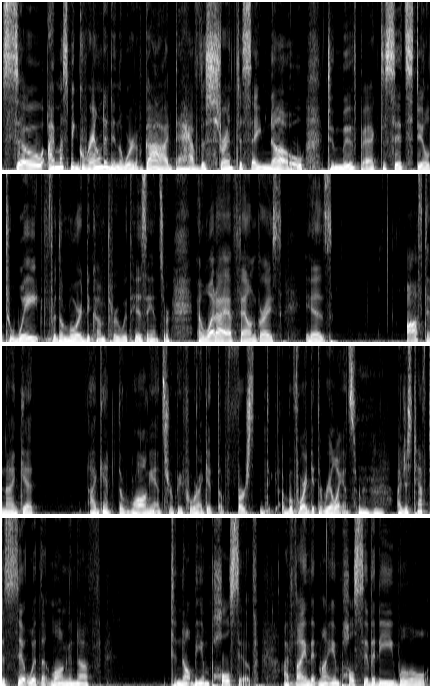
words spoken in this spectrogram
So I must be grounded in the Word of God to have the strength to say no, to move back, to sit still, to wait for the Lord to come through with His answer. And what I have found, Grace, is often I get I get the wrong answer before I get the first before I get the real answer. Mm-hmm. I just have to sit with it long enough to not be impulsive. I find that my impulsivity will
